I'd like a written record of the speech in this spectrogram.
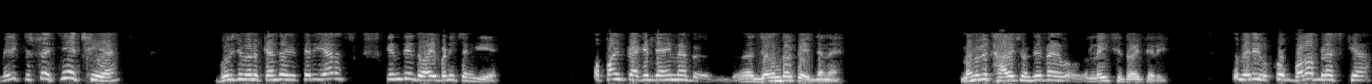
मेरी किस्मत इतनी अच्छी है। गुरु जी मैंने कहते तेरी यार स्किन की दवाई बड़ी चंगी है। और पाँच पैकेट ले आई मैं जलंधर भेज देने। मैंने भी खारिश होती मैं ली थी दवाई तेरी। तो मेरी को बड़ा ब्लेस किया।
